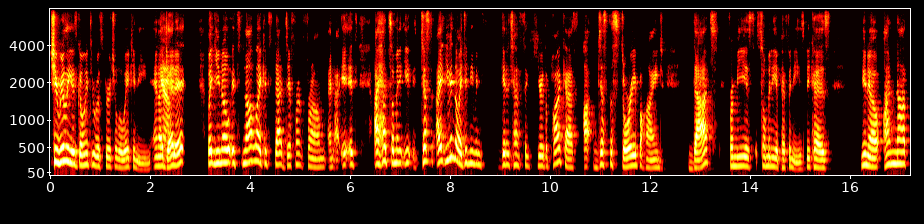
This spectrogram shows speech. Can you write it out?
she really is going through a spiritual awakening and yeah. i get it but you know it's not like it's that different from and it, it's i had so many just i even though i didn't even get a chance to hear the podcast uh, just the story behind that for me is so many epiphanies because you know, I'm not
